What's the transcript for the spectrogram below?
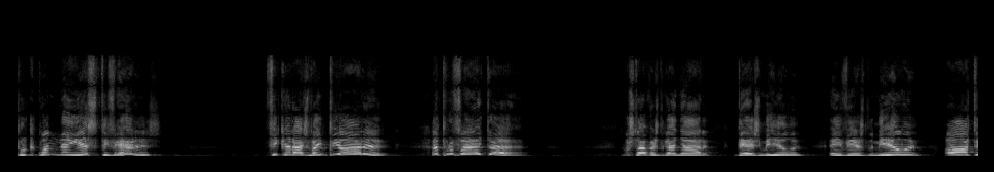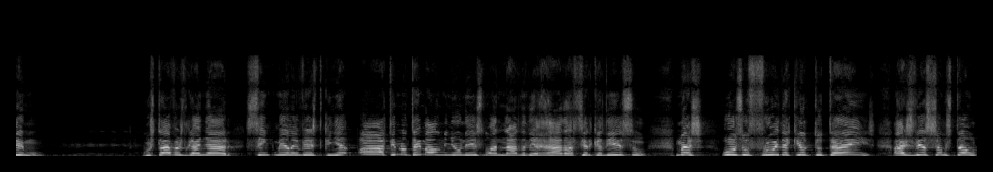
Porque quando nem esse tiveres, ficarás bem pior. Aproveita. Gostavas de ganhar 10 mil, em vez de mil, ótimo. Gostavas de ganhar 5 mil em vez de 500? Ótimo, não tem mal nenhum nisso, não há nada de errado acerca disso. Mas usufrui daquilo que tu tens. Às vezes somos tão,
